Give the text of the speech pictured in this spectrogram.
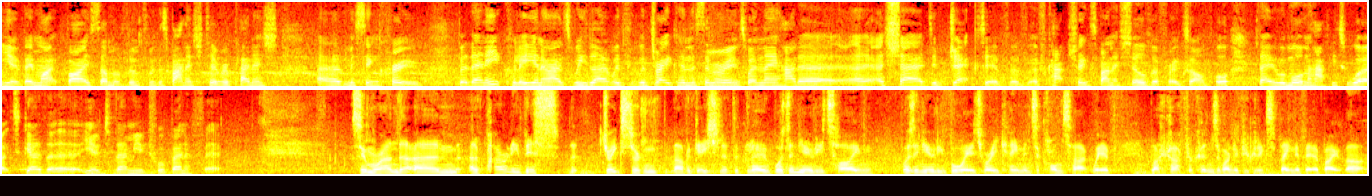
you know, they might buy some of them from the Spanish to replenish uh, missing crew. But then equally, you know, as we learnt with, with Drake and the Cimarroons, when they had a, a, a shared objective of, of capturing Spanish silver, for example, they were more than happy to work together, you know, to their mutual benefit. So, Miranda, um, apparently this Drake's circumnavigation of the globe wasn't the only time, wasn't the only voyage where he came into contact with black Africans. I wonder if you could explain a bit about that.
